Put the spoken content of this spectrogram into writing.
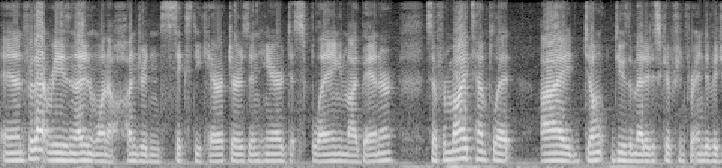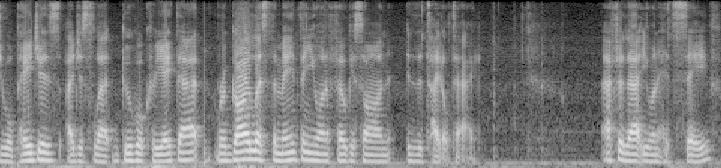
And for that reason, I didn't want 160 characters in here displaying in my banner. So for my template, I don't do the meta description for individual pages. I just let Google create that. Regardless, the main thing you want to focus on is the title tag. After that, you want to hit save.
